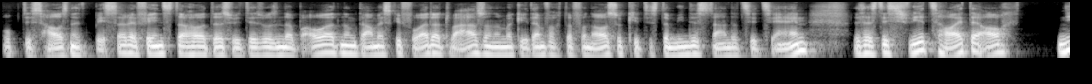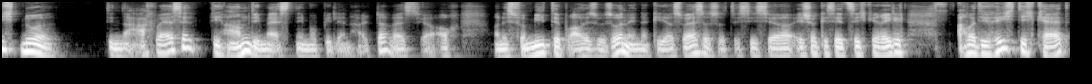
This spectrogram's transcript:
ob das Haus nicht bessere Fenster hat, als wie das, was in der Bauordnung damals gefordert war, sondern man geht einfach davon aus, okay, das ist der Mindeststandard, setze ein. Das heißt, es wird heute auch nicht nur die Nachweise, die haben die meisten Immobilienhalter, weil es ja auch, wenn ich es vermiete, brauche ich sowieso einen Energieausweis. Also das ist ja eh schon gesetzlich geregelt. Aber die Richtigkeit,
